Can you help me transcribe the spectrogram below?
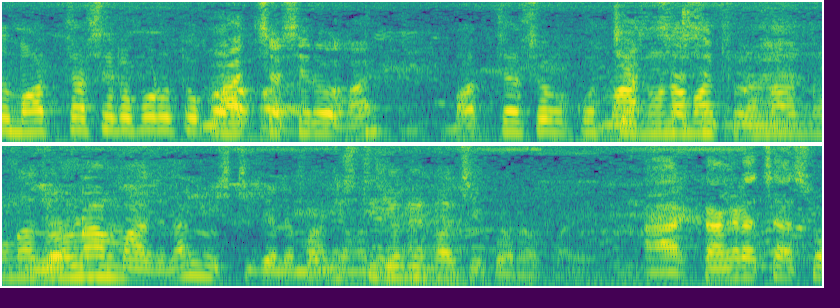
তো মাছ চাষের ওপরও তো মাছ চাষেরও হয়। মাছ চাষও করছে নোনা মাছ নোনা নোনা নোনা মাছ না মিষ্টি জলে মাছ মিষ্টি জলের মাছই করা হয়। আর কাঁকড়া চাষও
